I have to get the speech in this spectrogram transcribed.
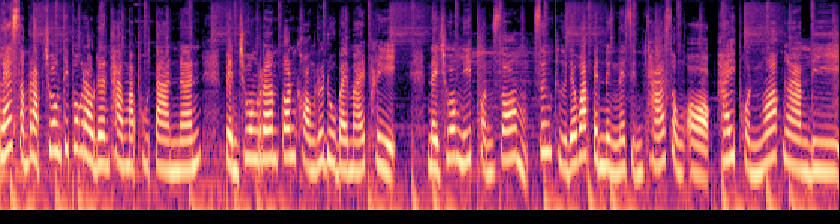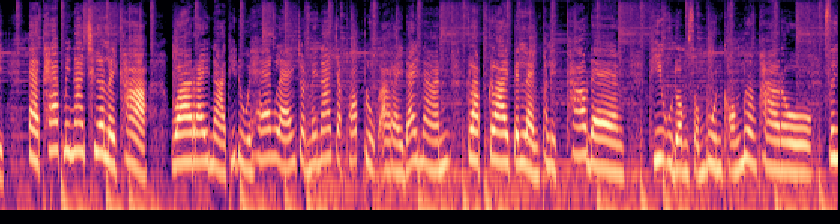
และสำหรับช่วงที่พวกเราเดินทางมาภูตานนั้น เป็นช่วงเริ่มต้นของฤดูใบไม้ผลิในช่วงนี้ผลส้ม ซึ่งถือได้ว่าเป็นหนึ่งในสินค้าส่งออกให้ผลงอกงามดี แต่แทบไม่น่าเชื่อเลยค่ะ ว่าไรนาที่ดูแห้งแล้งจนไม่น่าจะเพาะปลูกอะไรได้นั้น กลับกลายเป็นแหล่งผลิตข้าวแดง ที่อุดมสมบูรณ์ของเมืองพาโร ซึ่ง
